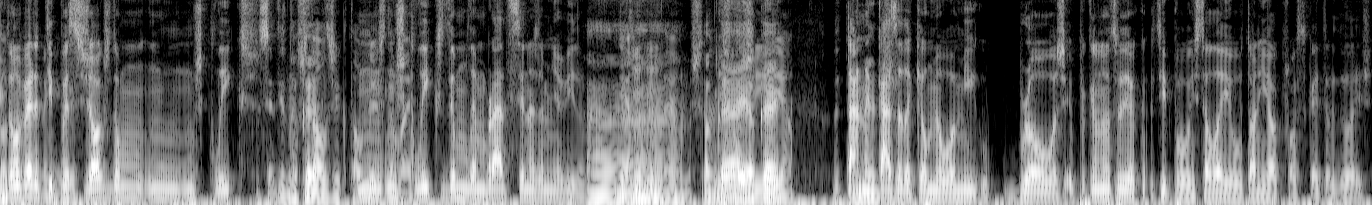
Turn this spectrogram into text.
Estão a ver, tipo, esses jogos dão-me um- uns cliques. O sentido Ok. nostálgico, talvez um- uns também. cliques de eu me lembrar de cenas da minha vida. Ah, Yeah, Uhum. é, Ok, ok. yeah. De estar na casa daquele meu amigo, bro. Porque eu no outro dia, tipo, instalei o Tony Hawk Pro Skater 2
